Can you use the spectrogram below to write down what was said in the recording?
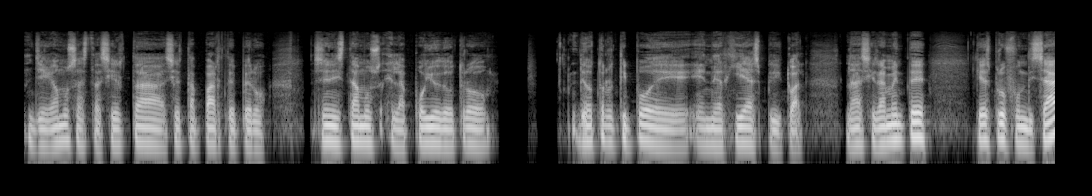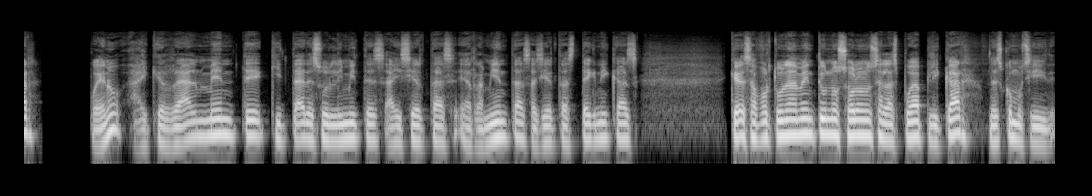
llegamos hasta cierta, cierta parte, pero necesitamos el apoyo de otro, de otro tipo de energía espiritual. Nada, si realmente quieres profundizar, bueno, hay que realmente quitar esos límites. Hay ciertas herramientas, hay ciertas técnicas que desafortunadamente uno solo no se las puede aplicar. Es como si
